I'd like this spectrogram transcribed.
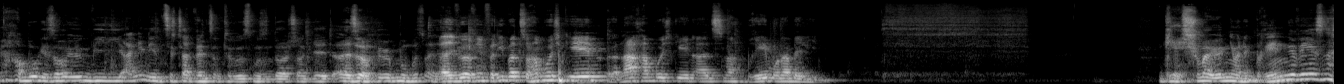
ja, Hamburg ist auch irgendwie die angenehmste Stadt, wenn es um Tourismus in Deutschland geht. Also irgendwo muss man ja. Also ich würde auf jeden Fall lieber zu Hamburg gehen oder nach Hamburg gehen, als nach Bremen oder Berlin. Okay, ist schon mal irgendjemand in Bremen gewesen?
